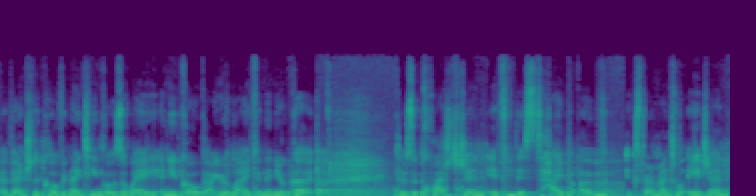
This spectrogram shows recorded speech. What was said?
eventually COVID-19 goes away and you go about your life and then you're good. There's a question if this type of experimental agent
